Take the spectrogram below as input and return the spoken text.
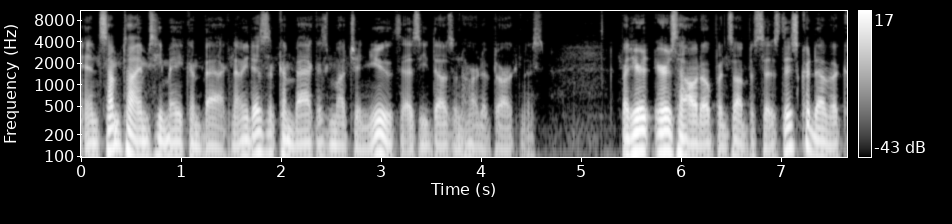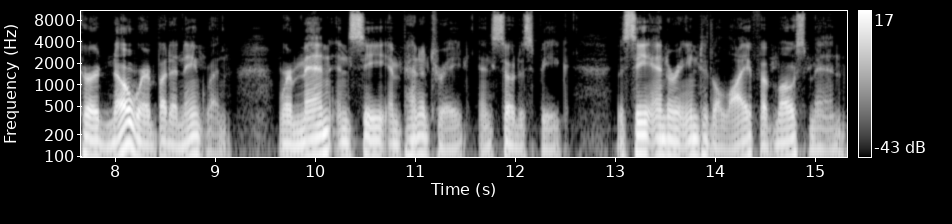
and sometimes he may come back. Now he doesn't come back as much in Youth as he does in Heart of Darkness. But here, here's how it opens up. It says, This could have occurred nowhere but in England, where men and sea impenetrate, and so to speak, the sea entering into the life of most men,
